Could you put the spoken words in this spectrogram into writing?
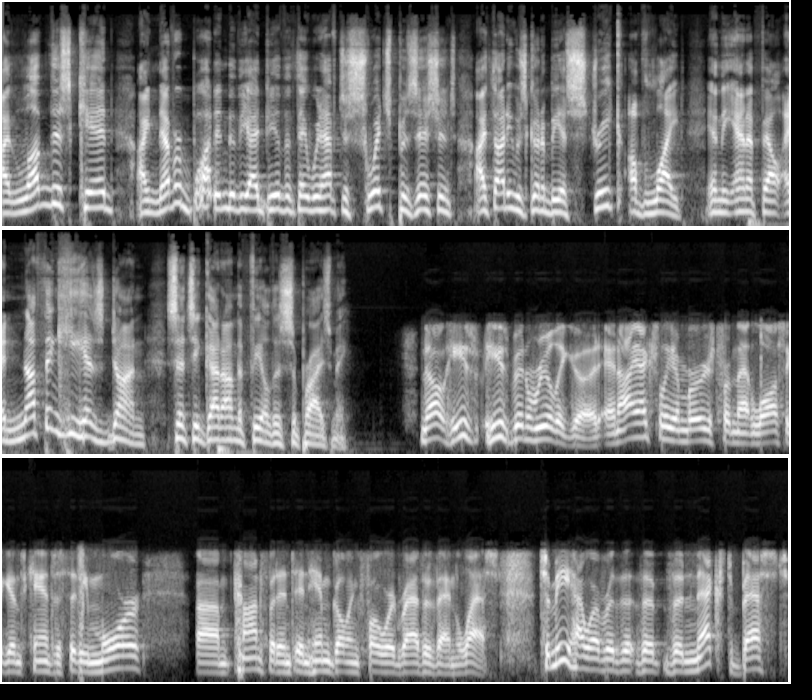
I love this kid. I never bought into the idea that they would have to switch positions. I thought he was going to be a streak of light in the NFL, and nothing he has done since he got on the field has surprised me. No, he's he's been really good, and I actually emerged from that loss against Kansas City more um, confident in him going forward rather than less. To me, however, the, the, the next best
